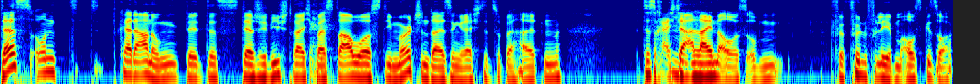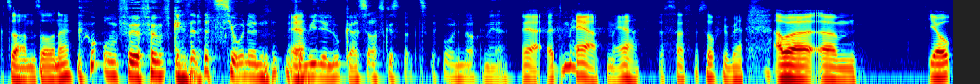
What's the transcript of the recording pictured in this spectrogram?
das und, keine Ahnung, das, der Geniestreich bei Star Wars, die Merchandising-Rechte zu behalten, das reicht mhm. ja allein aus, um für fünf Leben ausgesorgt zu haben, so, ne? Um für fünf Generationen ja. Familie Lukas ausgesorgt zu haben und noch mehr. Ja, äh, mehr, mehr. Das ist so viel mehr. Aber, ähm, yo,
